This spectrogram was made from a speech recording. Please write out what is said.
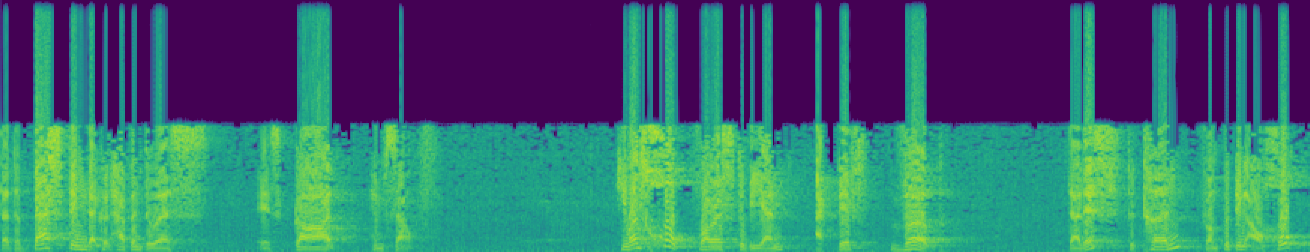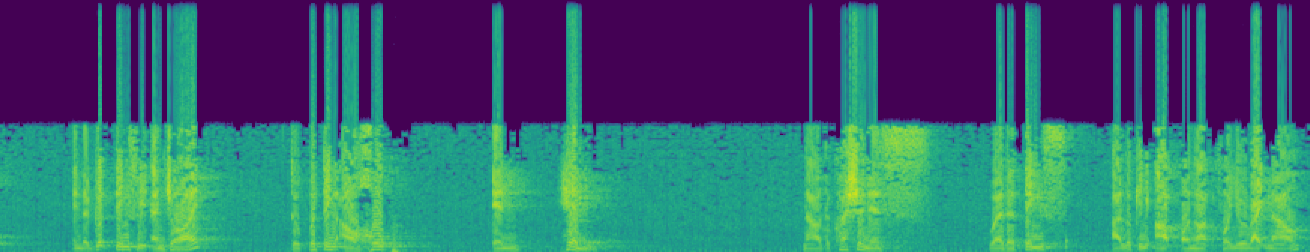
that the best thing that could happen to us is God Himself. He wants hope for us to be an active verb. That is, to turn from putting our hope in the good things we enjoy to putting our hope in Him. Now the question is whether things are looking up or not for you right now.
